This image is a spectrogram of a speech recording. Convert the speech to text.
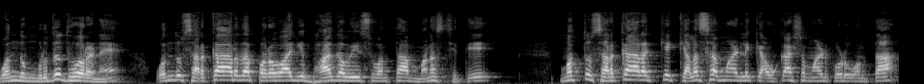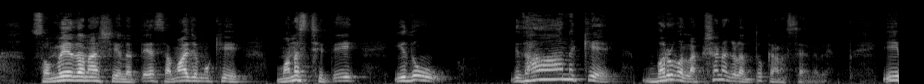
ಒಂದು ಮೃದು ಧೋರಣೆ, ಒಂದು ಸರ್ಕಾರದ ಪರವಾಗಿ ಭಾಗವಹಿಸುವಂಥ ಮನಸ್ಥಿತಿ ಮತ್ತು ಸರ್ಕಾರಕ್ಕೆ ಕೆಲಸ ಮಾಡಲಿಕ್ಕೆ ಅವಕಾಶ ಮಾಡಿಕೊಡುವಂಥ ಸಂವೇದನಾಶೀಲತೆ, ಸಮಾಜಮುಖಿ ಮನಸ್ಥಿತಿ, ಇದು ನಿಧಾನಕ್ಕೆ ಬರುವ ಲಕ್ಷಣಗಳಂತೂ ಕಾಣಿಸ್ತಾ ಇದ್ದಾವೆ ಈ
